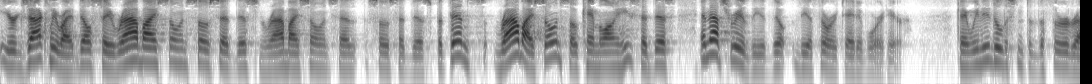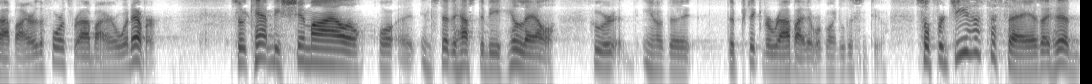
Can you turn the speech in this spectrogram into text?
you're exactly right. They'll say, Rabbi so and so said this, and Rabbi so and so said this. But then Rabbi so and so came along and he said this, and that's really the, the authoritative word here. Okay, we need to listen to the third rabbi or the fourth rabbi or whatever. So it can't be Shammai, or instead it has to be Hillel, who are you know the the particular rabbi that we're going to listen to. So for Jesus to say, as I said,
